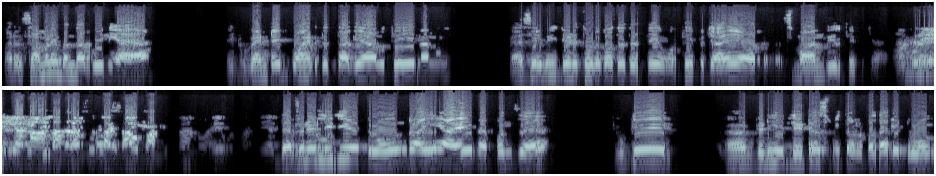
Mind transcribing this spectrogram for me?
ਪਰ ਸਾਹਮਣੇ ਬੰਦਾ ਕੋਈ ਨਹੀਂ ਆਇਆ। ਇੱਕ ਵੈਂਟੇਜ ਪੁਆਇੰਟ ਦਿੱਤਾ ਗਿਆ ਉੱਥੇ ਇਹਨਾਂ ਨੂੰ ਪੈਸੇ ਵੀ ਜਿਹੜੇ ਥੋੜੇ ਬਹੁਤੇ ਦਿੱਤੇ ਉੱਥੇ ਪਹੁੰਚਾਏ ਔਰ ਸਮਾਨ ਵੀ ਉੱਥੇ ਪਹੁੰਚਾਇਆ। ਨੂੰ ਡੈਫੀਨਿਟਲੀ ਜੀ ਇਹ ਡਰੋਨ ਰਾਹੀਂ ਆਏ ਵੈਪਨਸ ਹੈ ਕਿਉਂਕਿ ਜਿਹੜੀ ਲੇਟੈਸਟ ਵੀ ਤੁਹਾਨੂੰ ਪਤਾ ਕਿ ਡਰੋਨ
